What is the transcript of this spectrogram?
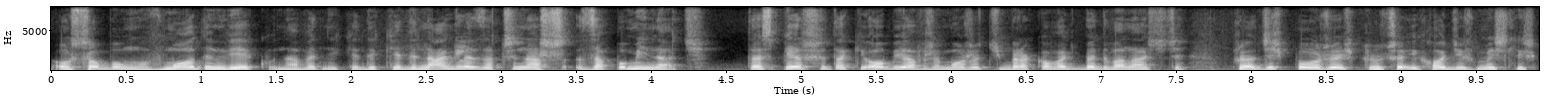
osobom w młodym wieku, nawet niekiedy, kiedy nagle zaczynasz zapominać. To jest pierwszy taki objaw, że może ci brakować B12. Która gdzieś położyłeś klucze i chodzisz, myślisz,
